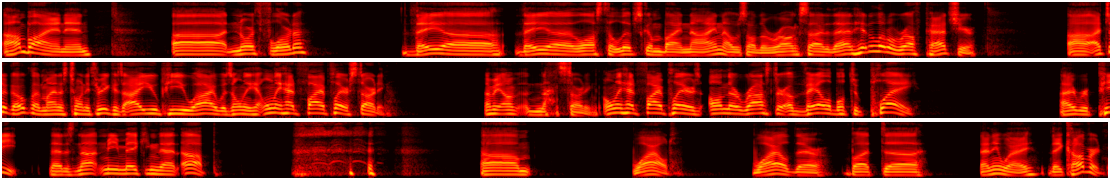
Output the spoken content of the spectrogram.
I'm buying in. Uh North Florida. They uh they uh lost to Lipscomb by 9. I was on the wrong side of that. Hit a little rough patch here. Uh, I took Oakland minus 23 because IUPUI was only only had 5 players starting. I mean, um, not starting. Only had 5 players on their roster available to play. I repeat, that is not me making that up. um, wild, wild there. But uh, anyway, they covered.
